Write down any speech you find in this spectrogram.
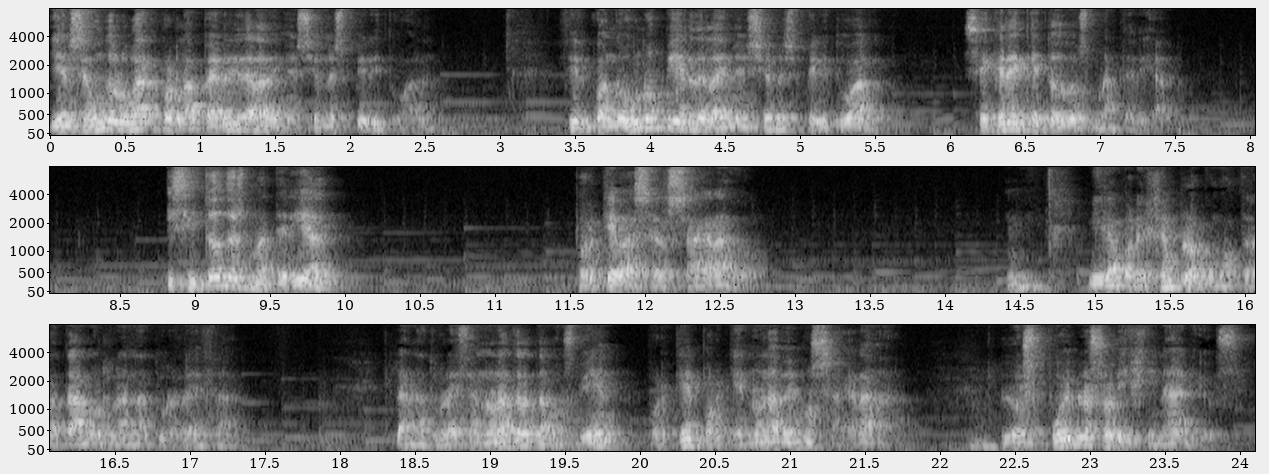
Y en segundo lugar, por la pérdida de la dimensión espiritual. Es decir, cuando uno pierde la dimensión espiritual, se cree que todo es material. Y si todo es material, ¿por qué va a ser sagrado? ¿Mm? Mira, por ejemplo, cómo tratamos la naturaleza. La naturaleza no la tratamos bien. ¿Por qué? Porque no la vemos sagrada. Los pueblos originarios,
